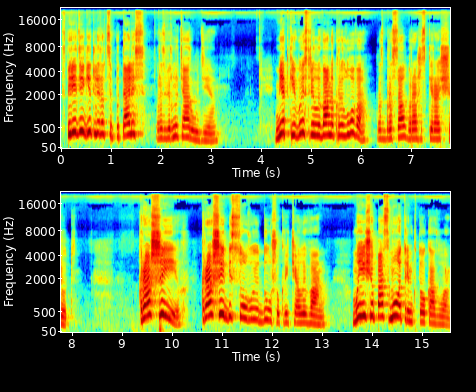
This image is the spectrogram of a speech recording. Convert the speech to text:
Впереди гитлеровцы пытались развернуть орудие. Меткий выстрел Ивана Крылова разбросал вражеский расчет. «Кроши их! Кроши бесовую душу!» – кричал Иван. «Мы еще посмотрим, кто кого!»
